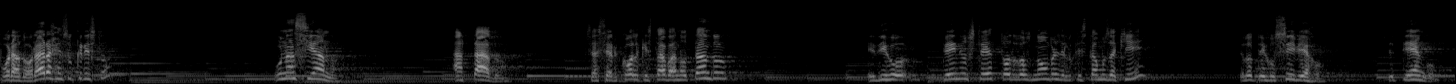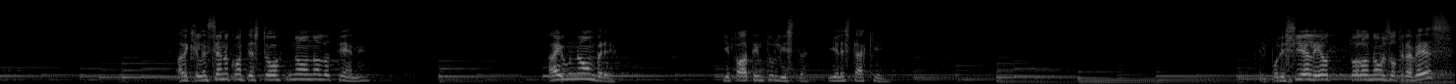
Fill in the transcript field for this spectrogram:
por adorar a Jesucristo. Um anciano atado se acercou ao que estava anotando e disse: Tem você todos os nomes de lo que estamos aqui? Ele disse: Sim, sí, viejo, sí tenho. Al que o anciano contestou: Não, não lo tiene. Há um nome que falta em tu lista e ele está aqui. O polícia leu todos os nomes outra vez,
